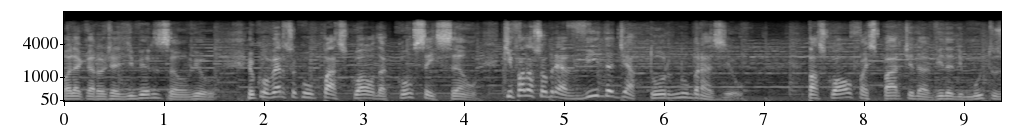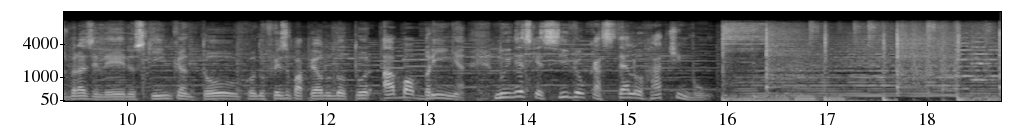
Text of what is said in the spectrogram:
Olha, cara, hoje é diversão, viu? Eu converso com o Pascoal da Conceição, que fala sobre a vida de ator no Brasil. Pascoal faz parte da vida de muitos brasileiros que encantou quando fez o papel do Dr. Abobrinha no inesquecível Castelo Ratimbum.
